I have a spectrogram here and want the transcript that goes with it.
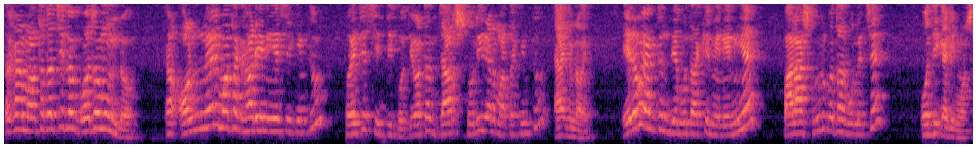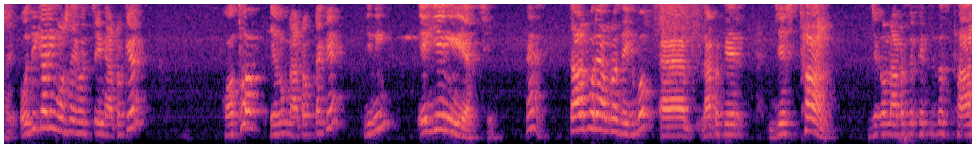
তার কারণ মাথাটা ছিল গজমুণ্ড। কারণ অন্যের মাথা ঘাড়িয়ে নিয়ে এসে কিন্তু হয়েছে সিদ্ধিপতি, অর্থাৎ যার শরীর আর মাথা কিন্তু এক নয়। এরও একজন দেবতাকে মেনে নিয়ে পালা শুরুর কথা বলেছে অধিকারী মশাই। অধিকারী মশাই হচ্ছে এই নাটকের কথক এবং নাটকটাকে যিনি এগিয়ে নিয়ে যাচ্ছে। হ্যাঁ তারপরে আমরা দেখব নাটকের যে স্থান, যে কোনো নাটকের ক্ষেত্রে তো স্থান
